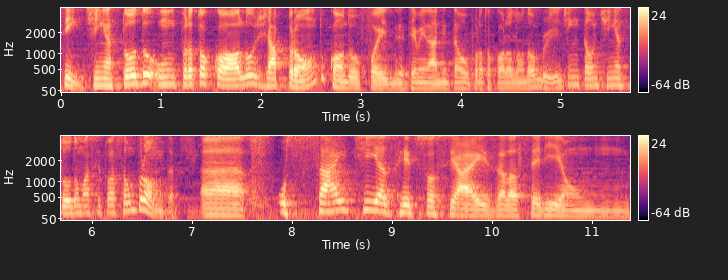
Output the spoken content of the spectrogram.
Sim, tinha todo um protocolo já pronto, quando foi determinado então o protocolo London Bridge, então tinha toda uma situação pronta. Ah, o site e as redes sociais, elas seriam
